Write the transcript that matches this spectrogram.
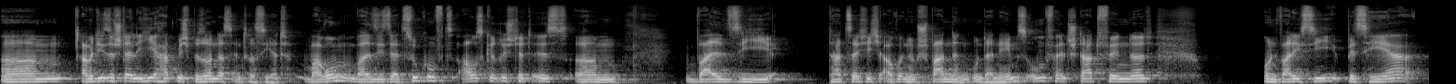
Ähm, aber diese Stelle hier hat mich besonders interessiert. Warum? Weil sie sehr zukunftsausgerichtet ist, ähm, weil sie tatsächlich auch in einem spannenden Unternehmensumfeld stattfindet und weil ich sie bisher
